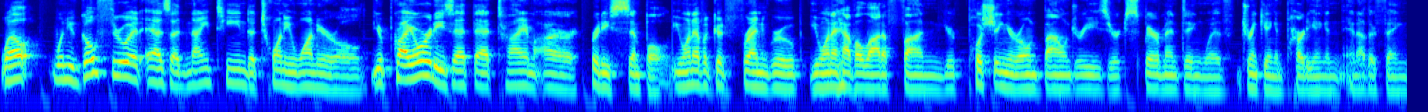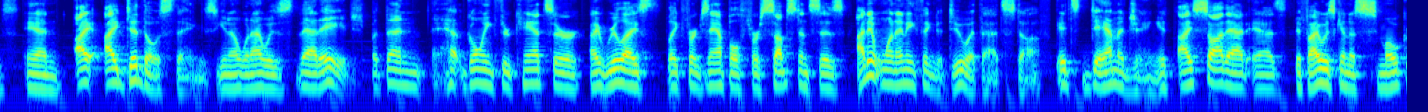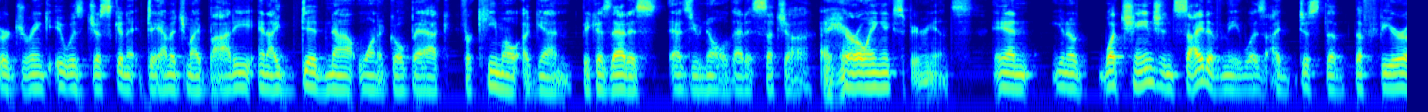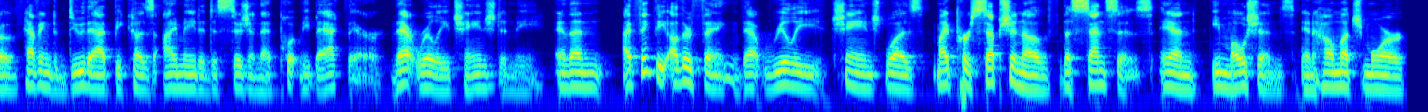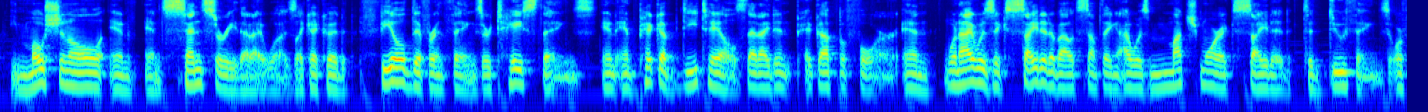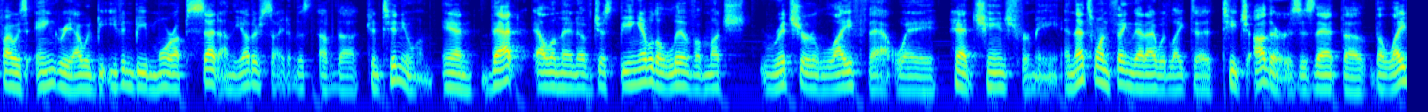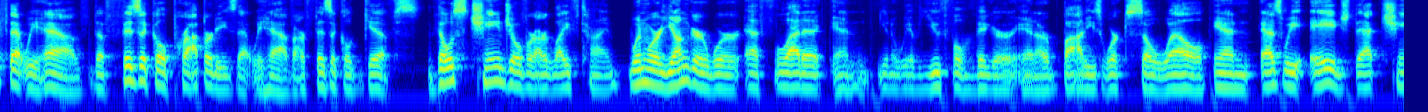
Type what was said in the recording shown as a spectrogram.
Well, when you go through it as a 19 to 21 year old, your priorities at that time are pretty simple. You want to have a good friend group, you want to have a lot of fun, you're pushing your own boundaries, you're experimenting with drinking and partying and, and other things. And I, I did those things, you know, when I was that age. But then ha- going through cancer, I realized, like, for example, for substances, I didn't want anything to do with that stuff. It's damaging. It, I saw that as if I was going to smoke or drink, it was just going to damage my body body. And I did not want to go back for chemo again because that is, as you know, that is such a, a harrowing experience. And you know what changed inside of me was i just the the fear of having to do that because i made a decision that put me back there. That really changed in me. And then i think the other thing that really changed was my perception of the senses and emotions and how much more emotional and and sensory that i was. Like i could feel different things or taste things and and pick up details that i didn't pick up before. And when i was excited about something i was much more excited to do things or if i was angry i would be even be more upset on the other side of this of the continuum. And that element of just being able to live a much richer life that way had changed for me. And that's one thing that i would like to teach others is that the the life that we have the physical properties that we have our physical gifts those change over our lifetime. When we're younger we're athletic and you know we have youthful vigor and our bodies work so well. And as we age that changes.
